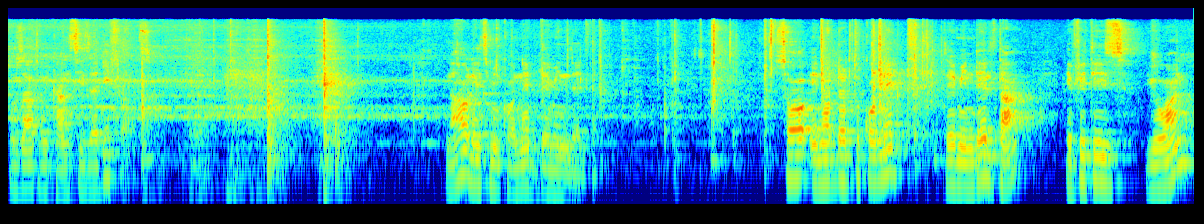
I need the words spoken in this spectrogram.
so that we can see the difference. Now let me connect them in delta. So in order to connect them in delta, if it is U1,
